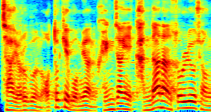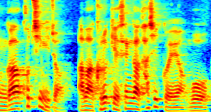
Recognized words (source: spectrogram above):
자, 여러분, 어떻게 보면 굉장히 간단한 솔루션과 코칭이죠. 아마 그렇게 생각하실 거예요. 뭐,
